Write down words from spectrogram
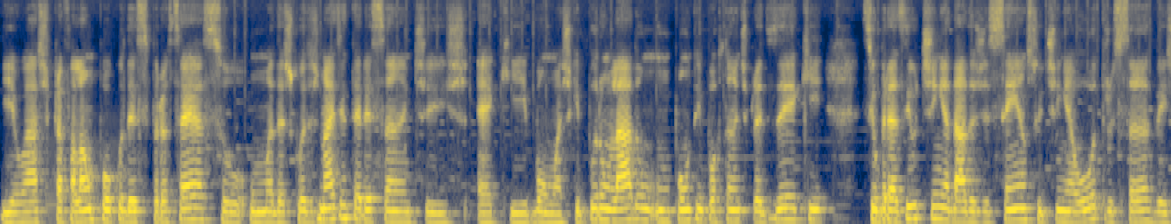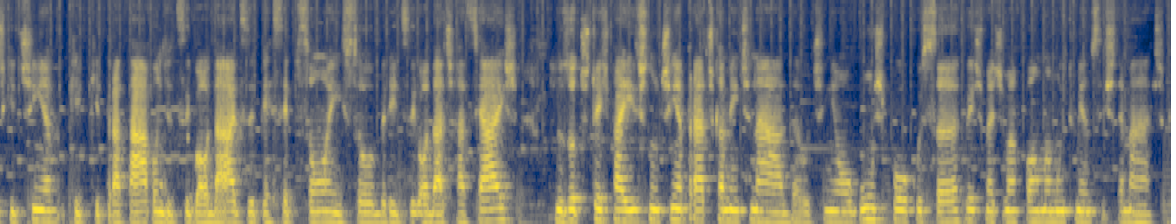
E eu acho, para falar um pouco desse processo, uma das coisas mais interessantes é que, bom, acho que por um lado, um, ponto importante para dizer é que se o Brasil tinha dados de censo e tinha outros surveys que, tinha, que, que tratavam de desigualdades e percepções sobre desigualdades raciais, nos outros três países não tinha praticamente nada, ou tinham alguns poucos surveys, mas de uma forma muito menos sistemática.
